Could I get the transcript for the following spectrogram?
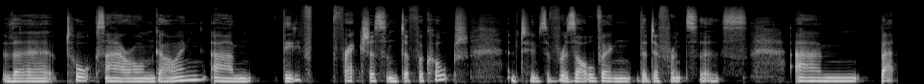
The talks are ongoing. Um, they're fractious and difficult in terms of resolving the differences. Um, but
